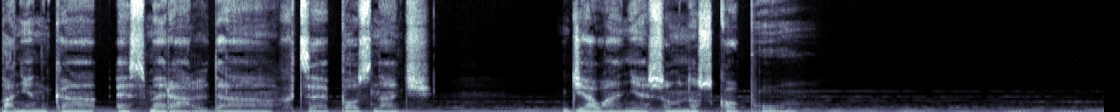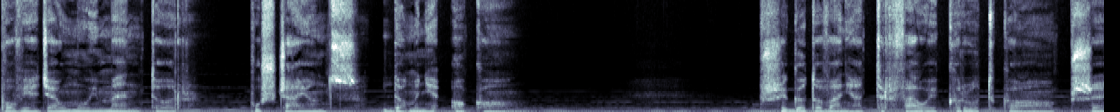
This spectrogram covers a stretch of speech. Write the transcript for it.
Panienka Esmeralda chce poznać działanie somnoskopu powiedział mój mentor, puszczając do mnie oko. Przygotowania trwały krótko przy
